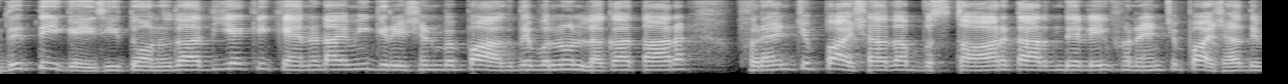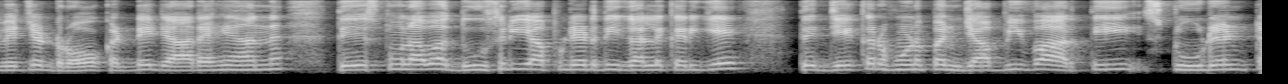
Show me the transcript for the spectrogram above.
ਦਿੱਤੀ ਗਈ ਸੀ। ਤੁਹਾਨੂੰ ਦੱਸ ਦਈਏ ਕਿ ਕੈਨੇਡਾ ਇਮੀਗ੍ਰੇਸ਼ਨ ਵਿਭਾਗ ਦੇ ਵੱਲੋਂ ਲਗਾਤਾਰ ਫ੍ਰੈਂਚ ਭਾਸ਼ਾ ਦਾ ਵਿਸਤਾਰ ਕਰਨ ਦੇ ਲਈ ਫ੍ਰੈਂਚ ਭਾਸ਼ਾ ਦੇ ਵਿੱਚ ਡਰਾਅ ਕੱਢੇ ਜਾ ਰਹੇ ਹਨ। ਤੇ ਇਸ ਤੋਂ ਇਲਾਵਾ ਦੂਸਰੀ ਅਪਡੇਟ ਦੀ ਗੱਲ ਕਰੀਏ, ਤੇ ਜੇਕਰ ਹੁਣ ਪੰਜਾਬੀ ਭਾਰਤੀ ਸਟੂਡੈਂਟ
